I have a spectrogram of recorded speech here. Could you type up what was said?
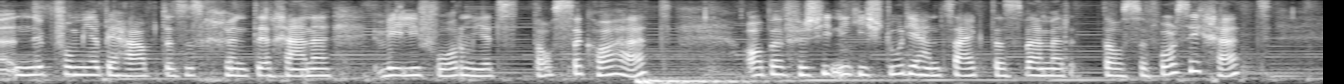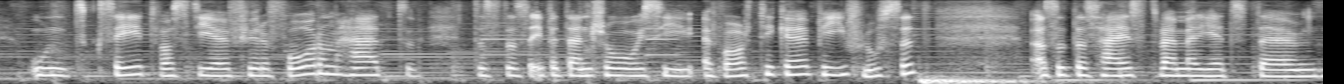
äh, nicht von mir behaupten, dass ich könnte erkennen welche Form jetzt die Tasse hat. Aber verschiedene Studien haben gezeigt, dass wenn man die Tasse vor sich hat und sieht, was die für eine Form hat, dass das eben dann schon unsere Erwartungen beeinflusst. Also das heißt, wenn wir jetzt ähm,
